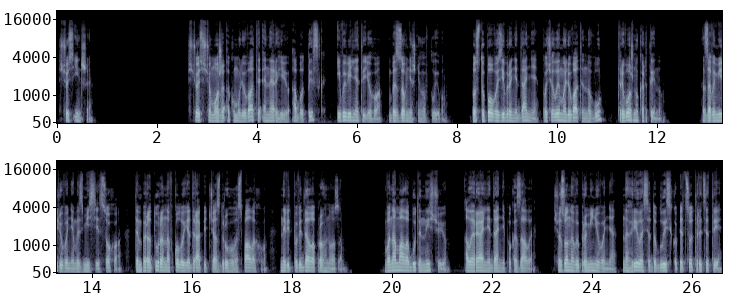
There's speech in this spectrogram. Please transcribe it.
щось інше, щось, що може акумулювати енергію або тиск і вивільнити його без зовнішнього впливу. Поступово зібрані дані почали малювати нову тривожну картину. За вимірюваннями з місії Сохо, температура навколо ядра під час другого спалаху не відповідала прогнозам. Вона мала бути нижчою, але реальні дані показали, що зона випромінювання нагрілася до близько 530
